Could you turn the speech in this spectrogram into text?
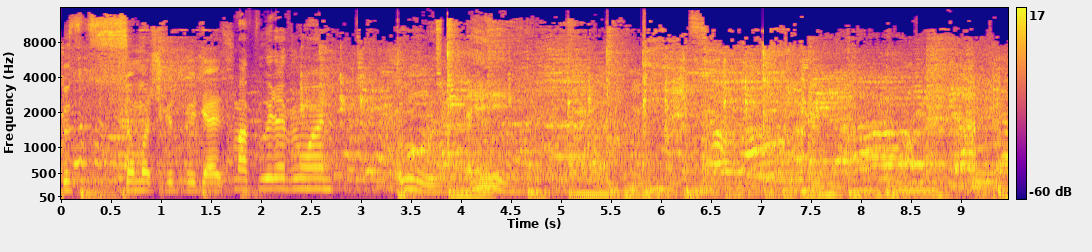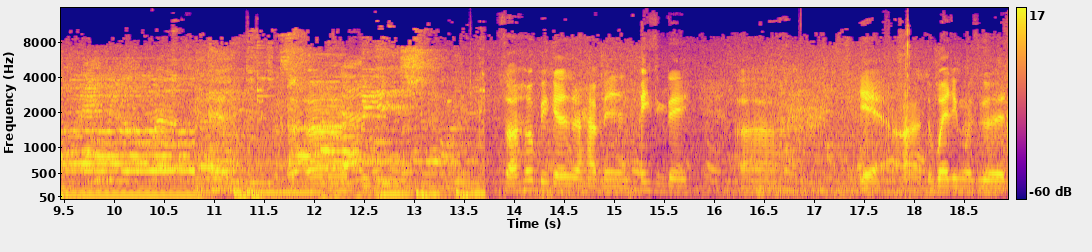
Good- So much good food, guys. My food, everyone. Ooh, hey. Uh, so I hope you guys are having an amazing day. Uh, yeah, uh, the wedding was good.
